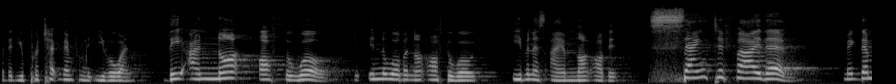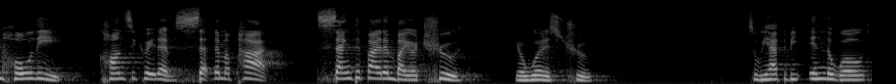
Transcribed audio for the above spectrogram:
but that you protect them from the evil one. They are not of the world, They're in the world, but not of the world, even as I am not of it. Sanctify them, make them holy, consecrate them, set them apart, sanctify them by your truth. Your word is truth. So we have to be in the world,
